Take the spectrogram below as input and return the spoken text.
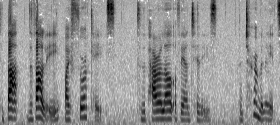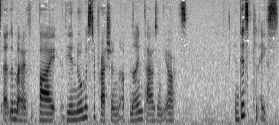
The, ba- the valley bifurcates to the parallel of the Antilles and terminates at the mouth by the enormous depression of 9,000 yards. In this place,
